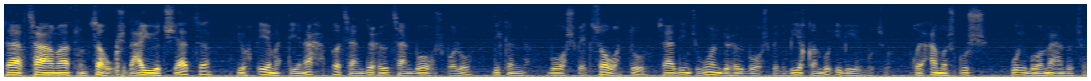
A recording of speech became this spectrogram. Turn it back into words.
تاغ تاغمات تنتسهوش دعيوت شات يوخ قيمة دينح أتسان دحل تسان بوغش بولو ديكن بوغش بيك صوتو سادين جوان دحل بوغش بيك بيقن بو إبير بوتو قوي عمش قش وإبو معندو تشن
